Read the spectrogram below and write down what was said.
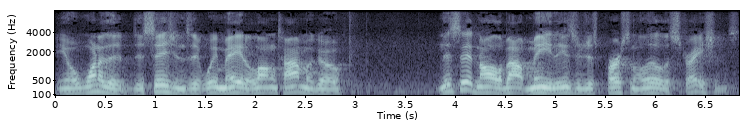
You know, one of the decisions that we made a long time ago this isn't all about me, these are just personal illustrations.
